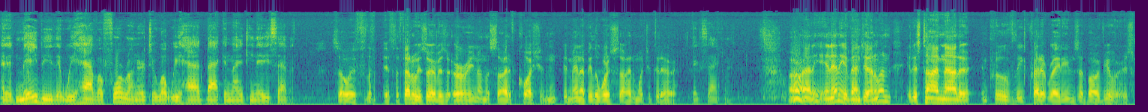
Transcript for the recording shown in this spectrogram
and it may be that we have a forerunner to what we had back in 1987. So if the, if the Federal Reserve is erring on the side of caution, it may not be the worst side on which it could err. Exactly. All righty. In any event, gentlemen, it is time now to improve the credit ratings of our viewers.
